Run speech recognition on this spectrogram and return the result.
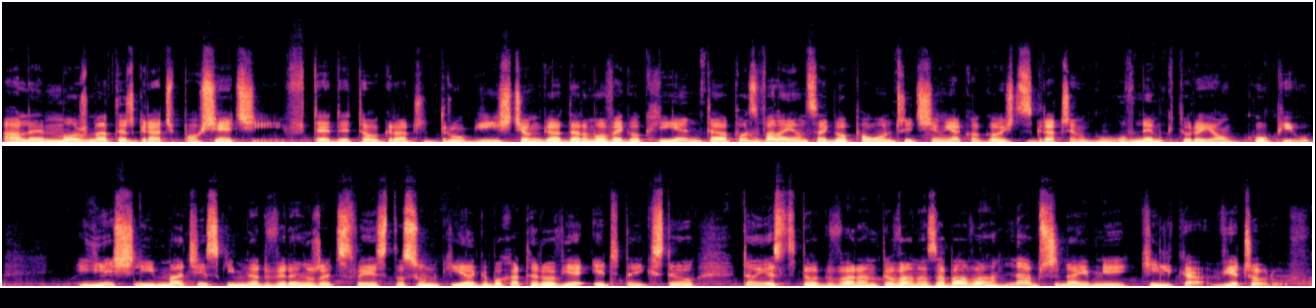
ale można też grać po sieci. Wtedy to gracz drugi ściąga darmowego klienta, pozwalającego połączyć się jako gość z graczem głównym, który ją kupił. Jeśli macie z kim nadwyrężać swoje stosunki jak bohaterowie It Takes Two, to jest to gwarantowana zabawa na przynajmniej kilka wieczorów.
